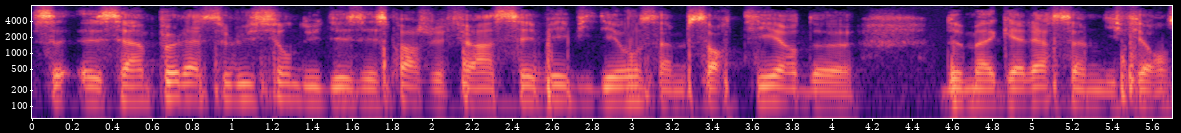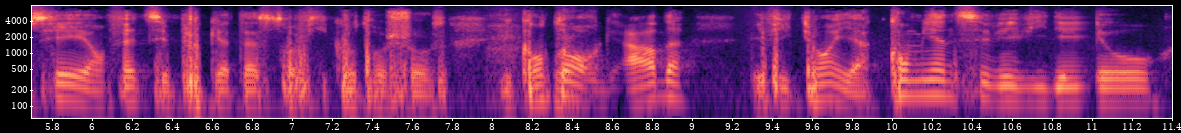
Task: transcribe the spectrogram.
c'est un peu la solution du désespoir. Je vais faire un CV vidéo, ça me sortir de, de ma galère, ça me différencier. Et en fait, c'est plus catastrophique qu'autre chose. Et quand on regarde, effectivement, il y a combien de CV vidéo euh,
